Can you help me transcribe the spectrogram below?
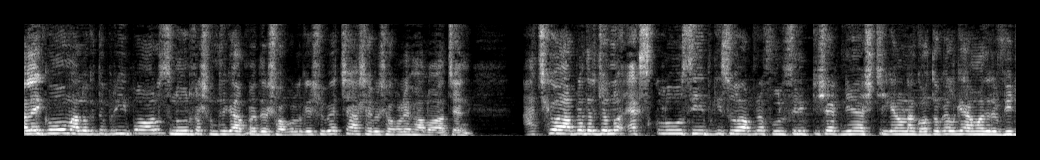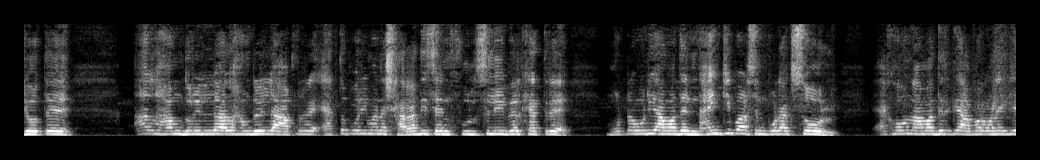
আলাইকুম, আলোকিত প্রিপলস নূর ফ্যাশন থেকে আপনাদের সকলকে শুভেচ্ছা, আশা করি সকলে ভালো আছেন। আজকেও আপনাদের জন্য এক্সক্লুসিভ কিছু আপনার ফুল স্লিভ টি শার্ট নিয়ে আসছি, কেননা গতকালকে আমাদের ভিডিওতে আলহামদুলিল্লাহ আলহামদুলিল্লাহ আপনারা এত পরিমাণে সারা দিচ্ছেন ফুল স্লিভের ক্ষেত্রে। মোটামুটি আমাদের নাইনটি পার্সেন্ট প্রোডাক্ট সোল্ড এখন আমাদেরকে আবার অনেকে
